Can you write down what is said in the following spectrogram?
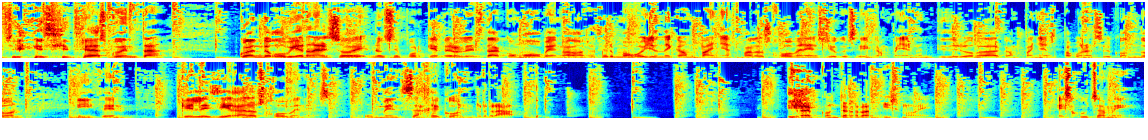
Si, si te das cuenta, cuando gobierna el PSOE, no sé por qué, pero les da como, venga, vamos a hacer mogollón de campañas para los jóvenes, yo qué sé, campañas antidroga, campañas para ponerse el condón, y dicen, ¿qué les llega a los jóvenes? Un mensaje con rap. Rap contra el racismo, ¿eh? Escúchame.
